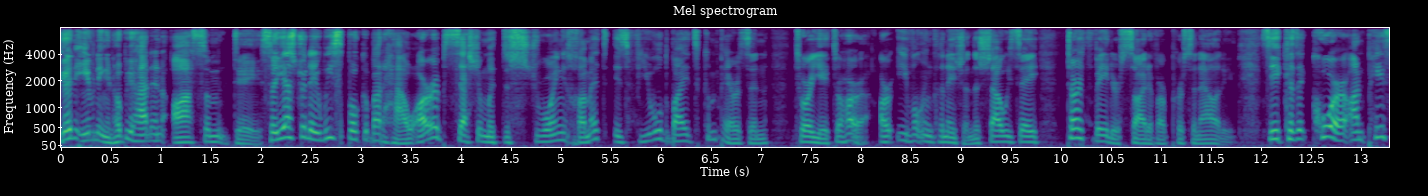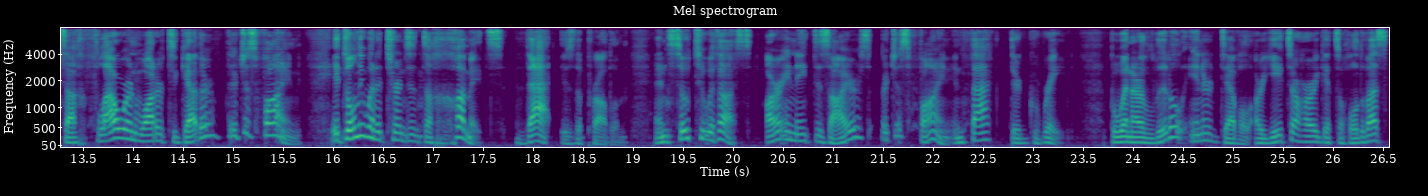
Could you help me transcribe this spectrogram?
Good evening and hope you had an awesome day. So yesterday we spoke about how our obsession with destroying chametz is fueled by its comparison to our Yetzer Hara, our evil inclination, the shall we say Darth Vader side of our personality. See, because at core on Pesach, flour and water together, they're just fine. It's only when it turns into chametz that is the problem. And so too with us. Our innate desires are just fine. In fact, they're great. But when our little inner devil, our Yetzer Hara, gets a hold of us,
